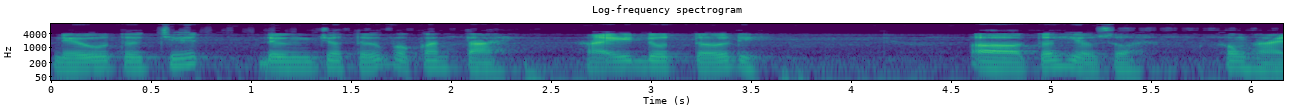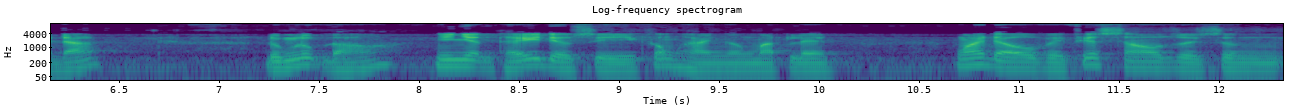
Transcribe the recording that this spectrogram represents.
Nếu tớ chết, đừng cho tớ vào quan tài. Hãy đốt tớ đi. Ờ tớ hiểu rồi. Không hài đáp. Đúng lúc đó, Như nhận thấy điều gì không hài ngẩng mặt lên. Ngoái đầu về phía sau rồi dừng,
